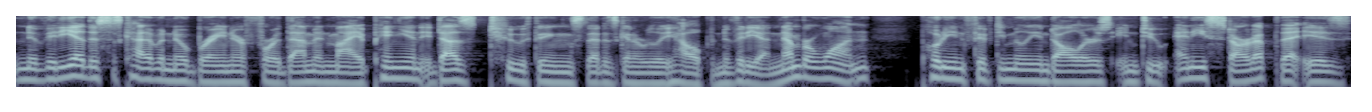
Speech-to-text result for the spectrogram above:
NVIDIA, this is kind of a no brainer for them, in my opinion. It does two things that is going to really help NVIDIA. Number one, putting $50 million into any startup that is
